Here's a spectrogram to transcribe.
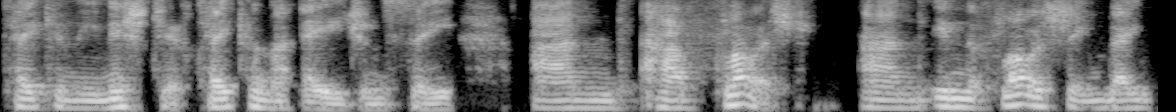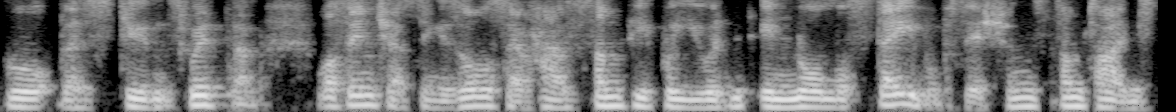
taken the initiative taken that agency and have flourished. And in the flourishing they brought the students with them. What's interesting is also how some people you would in normal stable positions sometimes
